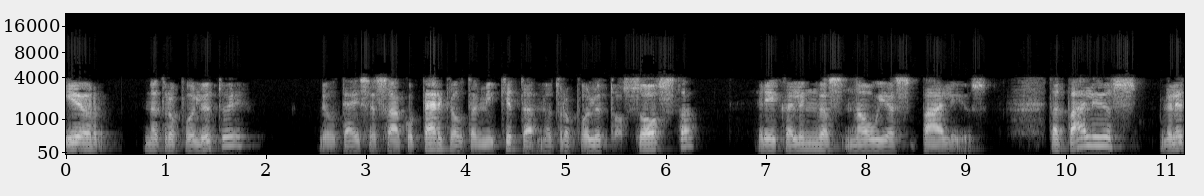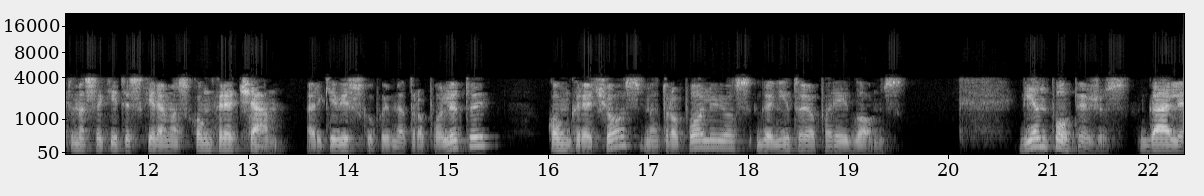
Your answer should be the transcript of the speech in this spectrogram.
Ir metropolitui, vėl teisė sako, perkeltam į kitą metropolito sostą, reikalingas naujas palijus. Tad palijus, galėtume sakyti, skiriamas konkrečiam arkivyskupui metropolitui konkrečios metropolijos ganytojo pareigoms. Vien popiežius gali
